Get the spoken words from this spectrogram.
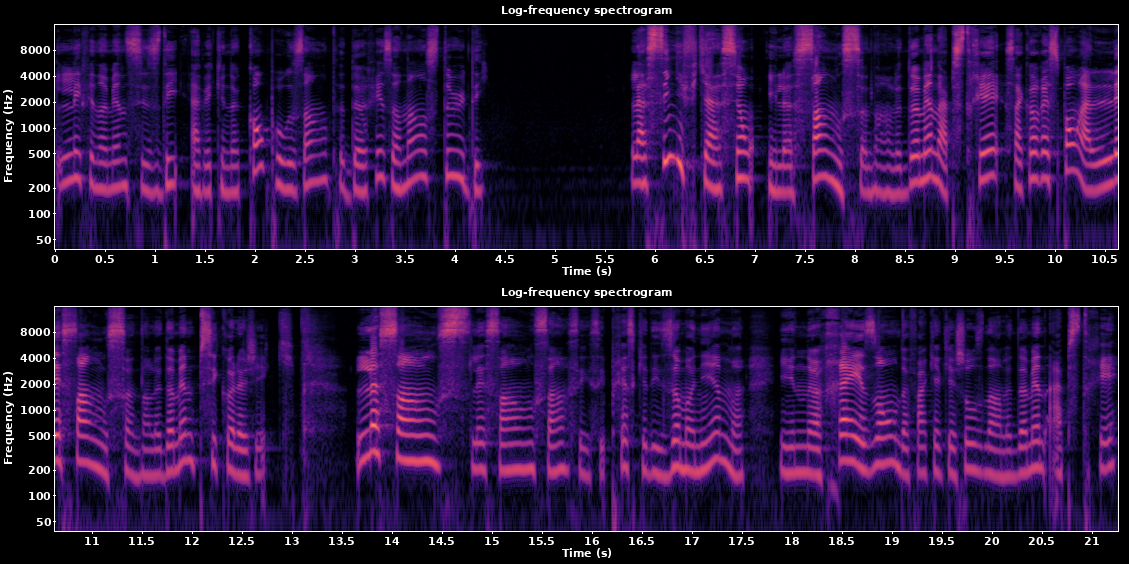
les phénomènes 6D avec une composante de résonance 2D. La signification et le sens dans le domaine abstrait, ça correspond à l'essence dans le domaine psychologique. Le sens, l'essence, hein, c'est presque des homonymes et une raison de faire quelque chose dans le domaine abstrait.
